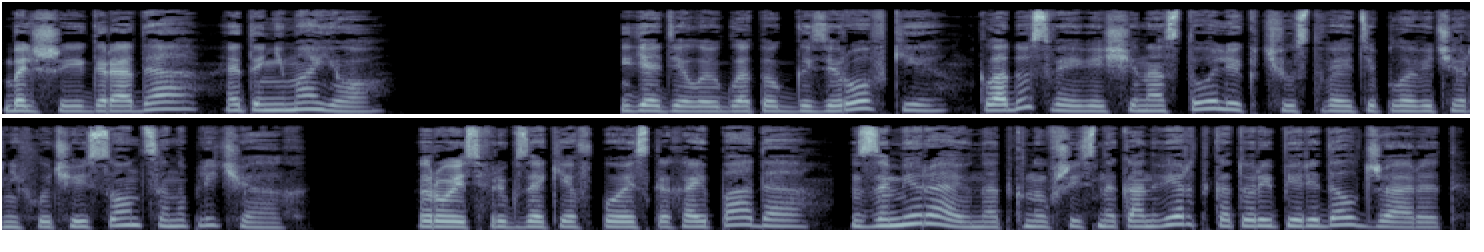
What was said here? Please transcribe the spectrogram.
Большие города — это не мое. Я делаю глоток газировки, кладу свои вещи на столик, чувствуя тепло вечерних лучей солнца на плечах. Роясь в рюкзаке в поисках айпада, замираю, наткнувшись на конверт, который передал Джаред.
